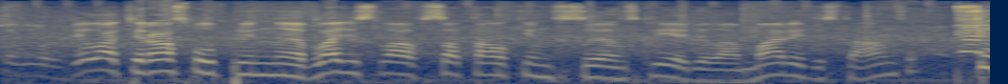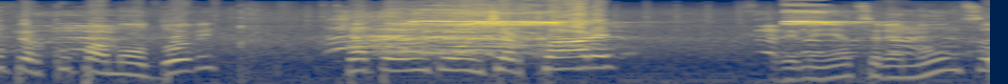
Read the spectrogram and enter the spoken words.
celor de la Tiraspol prin Vladislav Satalkin să înscrie de la mare distanță. Super Cupa Moldovei. Și iată încă o încercare. Remeneț renunță,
